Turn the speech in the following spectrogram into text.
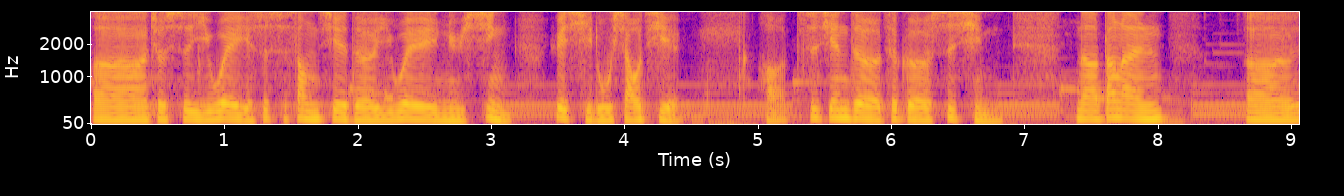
呃，就是一位也是时尚界的一位女性岳启儒小姐，好之间的这个事情。那当然，呃，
